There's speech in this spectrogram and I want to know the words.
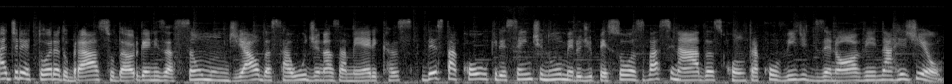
A diretora do braço da Organização Mundial da Saúde nas Américas destacou o crescente número de pessoas vacinadas contra a Covid-19 na região.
